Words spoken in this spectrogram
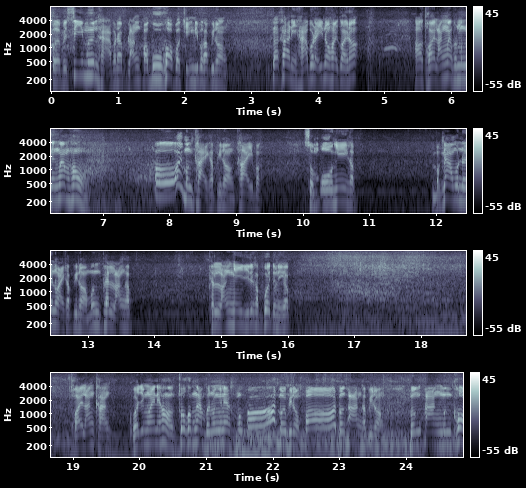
เปิดไปสี่หมื่นหาพันครับหลังปลาบูข้อปลาเข็งดีป่ะครับพี่น้อง ราคานี่หาบ่ได้น้องหอยก่อยเนาะเอาถอยหลังมาเพิ่นมึงยังมั่มเฮาโอ้ยมึงถ่ายครับพี่น้องถ่ายบักสมโองี้ครับบักหน้ามันหน่อยๆครับพี่น้องมึงแผ่นหลังครับแผ่นหลังงี้ดีนะครับกล้วยตัวนี้ครับ ถอยหลังข้างขวาจังไงในห้องโชว์ความงามเพิ่นมึงเนี่ยมึงป๊อดมึงพี่น้องป๊อดมึงอ่างครับพี่น้องมึงอ่างมึงข้อ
